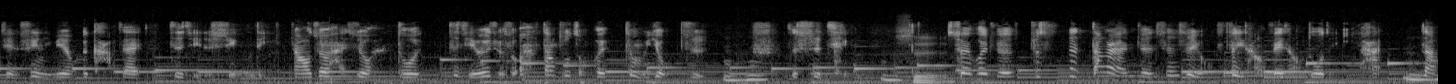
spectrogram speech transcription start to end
简讯里面会卡在自己的心里，然后最后还是有很多自己会觉得说，当初怎么会这么幼稚的事情？是，所以会觉得就是，当然人生是有非常非常多的遗憾。那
